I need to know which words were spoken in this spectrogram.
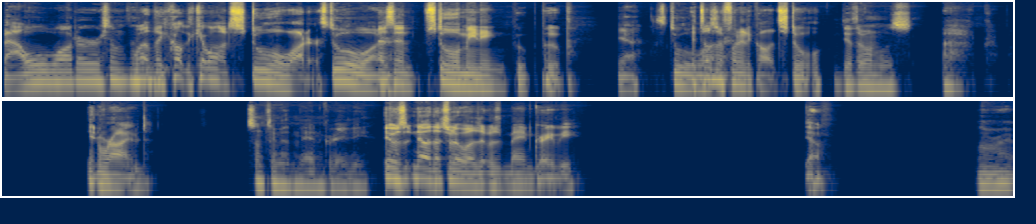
Bowel water or something? Well, they called they kept calling it stool water, stool water. as in stool meaning poop poop. Yeah, stool It's water. also funny to call it stool. The other one was uh, It rhymed. something with man gravy. It was no, that's what it was. It was man gravy. Yeah. All right.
